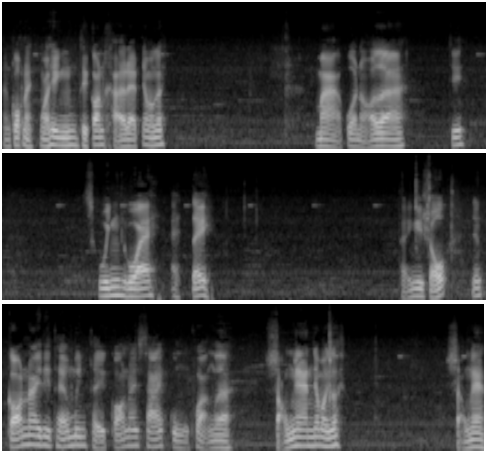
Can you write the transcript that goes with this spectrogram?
Hàn Quốc này. Ngoại hình thì con khá là đẹp nha mọi người. Mã của nó là chứ Swingware ST thấy ghi số. Nhưng con này thì theo mình thấy con này size cũng khoảng là 6 ngàn nha mọi người. 6 ngàn.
